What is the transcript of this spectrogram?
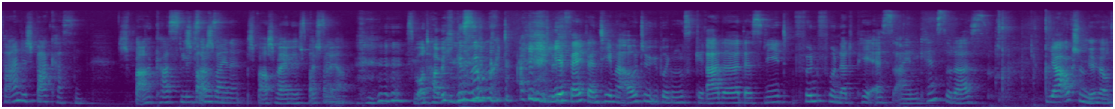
fahrende Sparkassen. Sparkassen. Sparschweine. Sparschweine ist besser, ja. Das Wort habe ich gesucht. Mir fällt beim Thema Auto übrigens gerade das Lied 500 PS ein. Kennst du das? Ja, auch schon gehört.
